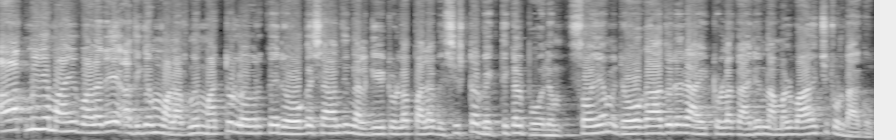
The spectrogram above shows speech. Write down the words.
ആത്മീയമായി വളരെ അധികം വളർന്ന് മറ്റുള്ളവർക്ക് രോഗശാന്തി നൽകിയിട്ടുള്ള പല വിശിഷ്ട വ്യക്തികൾ പോലും സ്വയം രോഗാതുരരായിട്ടുള്ള കാര്യം നമ്മൾ വായിച്ചിട്ടുണ്ടാകും.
